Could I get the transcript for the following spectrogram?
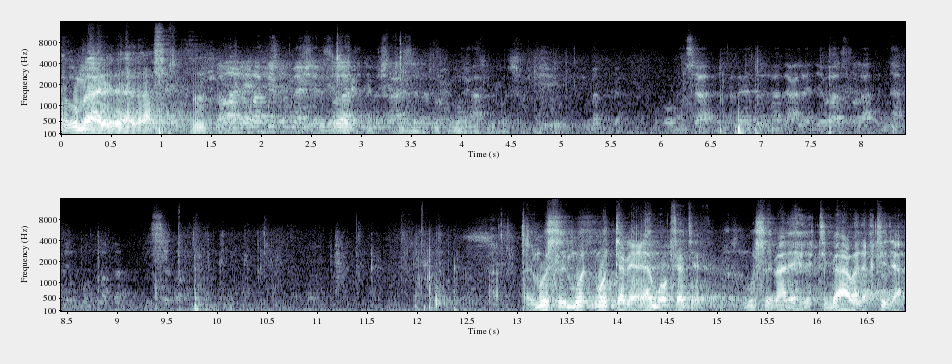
أقول ما مسافر ألا يدل هذا على جواز صلاة النافلة بالسفر؟ المسلم متبع لا مبتدع. المسلم عليه الاتباع والاقتداء.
